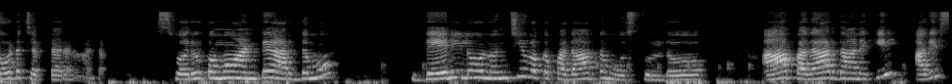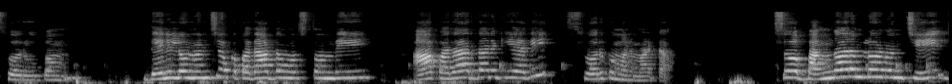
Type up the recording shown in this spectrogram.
చోట చెప్పారనమాట స్వరూపము అంటే అర్థము దేనిలో నుంచి ఒక పదార్థం వస్తుందో ఆ పదార్థానికి అది స్వరూపం. దేనిలో నుంచి ఒక పదార్థం వస్తుంది? ఆ పదార్థానికి అది స్వరూపం అనమాట సో బంగారంలో నుంచి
